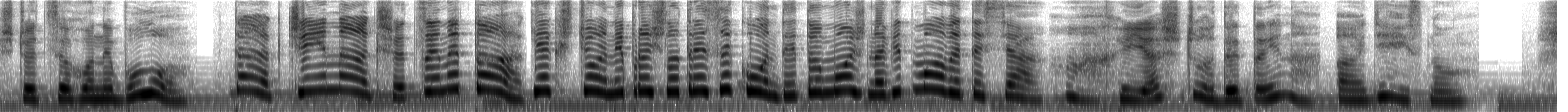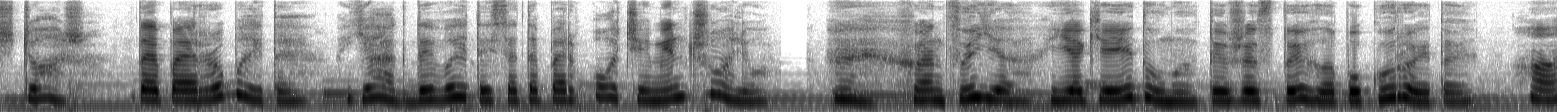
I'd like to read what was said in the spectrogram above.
що цього не було? Так чи інакше, це не так. Якщо не пройшло три секунди, то можна відмовитися. Ах, я що, дитина? А дійсно. Що ж, тепер робити? Як дивитися тепер в очі мінчолю? Ех, хан, як я і думав, ти вже встигла покурити. А?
